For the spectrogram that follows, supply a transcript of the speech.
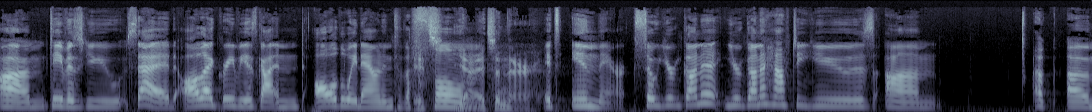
um, Dave, as you said, all that gravy has gotten all the way down into the it's foam. yeah, it's in there. it's in there. So you're gonna you're gonna have to use um, a, a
